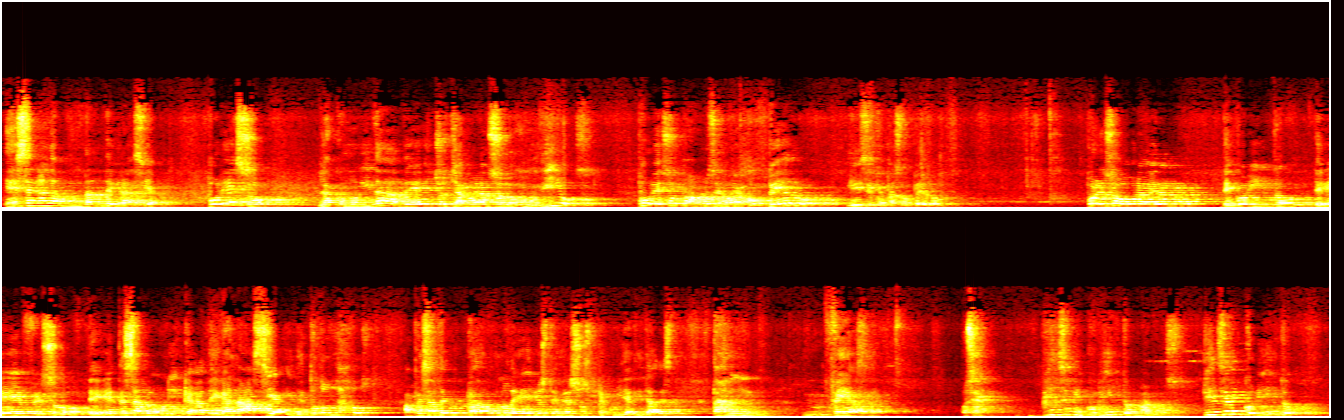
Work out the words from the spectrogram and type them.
Esa era la abundante gracia. Por eso, la comunidad, de hecho, ya no eran solo judíos. Por eso Pablo se enoja con Pedro y dice, ¿qué pasó Pedro? Por eso ahora eran de Corinto, de Éfeso, de Tesalónica, de Galacia y de todos lados, a pesar de cada uno de ellos tener sus peculiaridades tan mm, feas. O sea, piensen en Corinto, hermanos, piensen en Corinto.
